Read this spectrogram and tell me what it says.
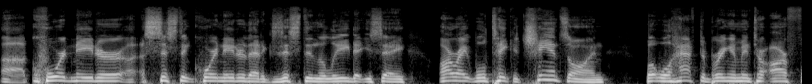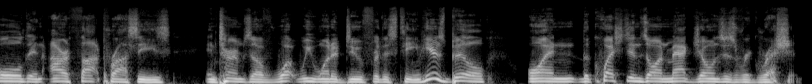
uh, coordinator, uh, assistant coordinator that exists in the league that you say, all right, we'll take a chance on, but we'll have to bring him into our fold and our thought processes in terms of what we want to do for this team. Here's Bill on the questions on Mac Jones's regression.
